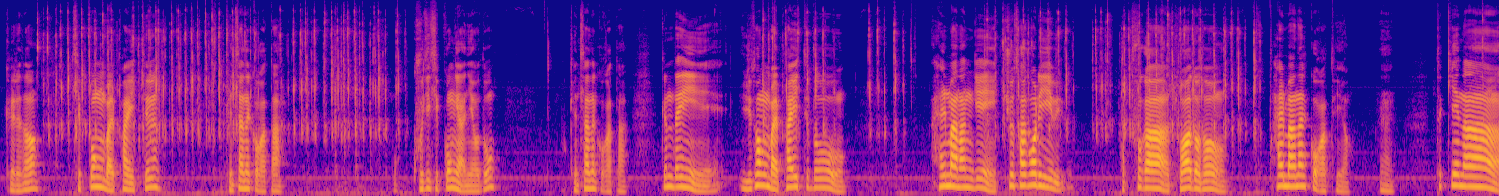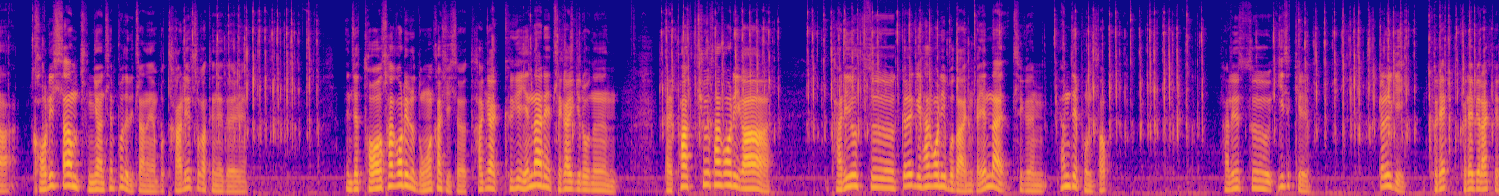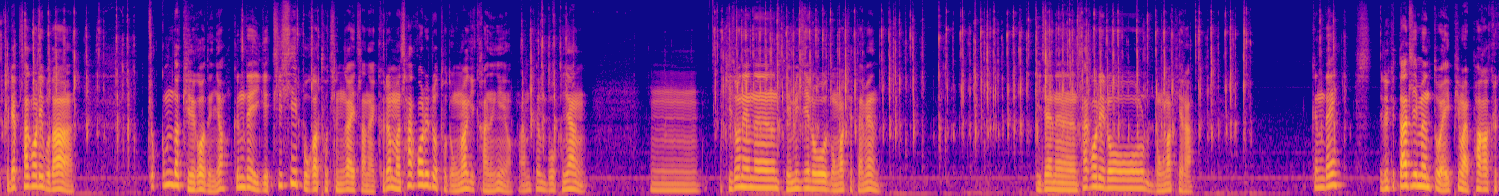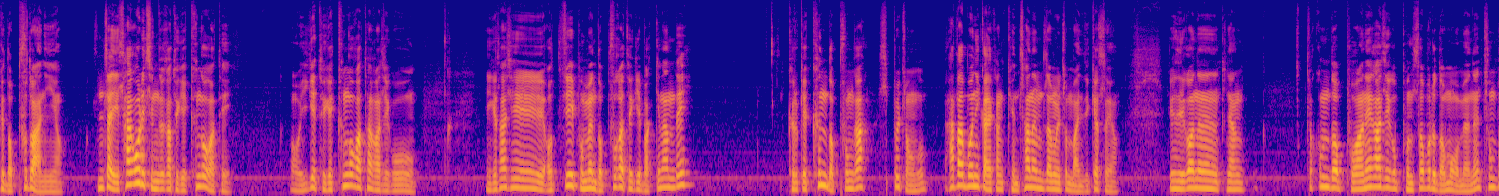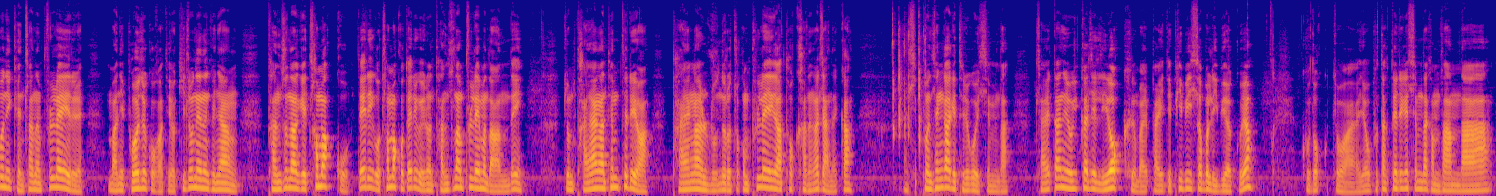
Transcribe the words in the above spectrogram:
그래서 집공 말파이트 괜찮을 것 같다. 뭐 굳이 집공이 아니어도 괜찮을 것 같다. 근데 이 유성 말파이트도 할만한 게 Q 사거리 버프가 좋아져서 할만할 것 같아요. 예. 특히나 거리 싸움 중요한 챔프들 있잖아요. 뭐 다리우스 같은 애들 이제 더 사거리로 농락할 수 있어요. 그게, 그게 옛날에 제가 알기로는 말파 Q 사거리가 다리우스 끌기 사거리보다 그러니까 옛날 지금 현재 본섭 다리우스 2스킬 끌기 그랩 그랩이라 할게요. 그랩 사거리보다 조금 더 길거든요. 근데 이게 TC4가 더 증가했잖아요. 그러면 사거리로 더 농락이 가능해요. 아무튼 뭐 그냥 음, 기존에는 데미지로 농락했다면 이제는 사거리로 농락해라. 근데 이렇게 따지면 또 AP 말파가 그렇게 너프도 아니에요. 진짜 이 사거리 증가가 되게 큰 것 같아. 어 이게 되게 큰 것 같아가지고 이게 사실 어찌 보면 너프가 되게 맞긴 한데 그렇게 큰 너프인가 싶을 정도. 하다 보니까 약간 괜찮은 점을 좀 많이 느꼈어요. 그래서 이거는 그냥 조금 더 보완해가지고 본 서브로 넘어오면은 충분히 괜찮은 플레이를 많이 보여줄 것 같아요. 기존에는 그냥 단순하게 쳐맞고 때리고 쳐맞고 때리고 이런 단순한 플레이만 나왔는데 좀 다양한 템트리와 다양한 룬으로 조금 플레이가 더 가능하지 않을까 싶은 생각이 들고 있습니다. 자 일단 여기까지 리워크 말파이트 PB 서브 리뷰였고요. 구독, 좋아요 부탁드리겠습니다. 감사합니다.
